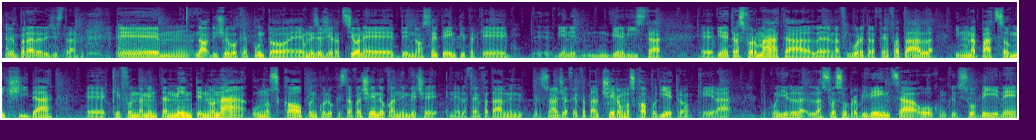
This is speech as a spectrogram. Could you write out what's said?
devo imparare a registrarmi. Ehm, no, dicevo che appunto è un'esagerazione dei nostri tempi perché eh, viene, viene vista, eh, viene trasformata la, la figura della femme fatale in una pazza omicida eh, che fondamentalmente non ha uno scopo in quello che sta facendo, quando invece nella femme fatale, nel personaggio della femme fatale c'era uno scopo dietro, che era come dire, la, la sua sopravvivenza o comunque il suo bene,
